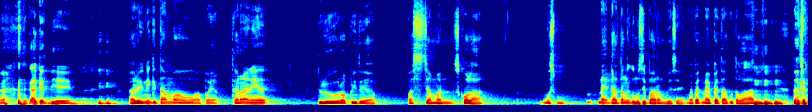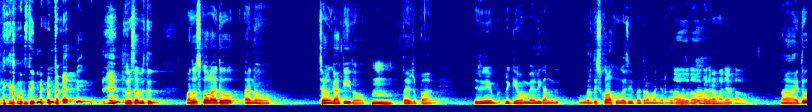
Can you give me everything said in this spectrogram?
Kaget piye? Hari ini kita mau apa ya? Karena ini dulu Robi itu ya pas zaman sekolah mus nek datang itu mesti bareng biasanya. Mepet-mepet aku telat. datang itu mesti mepet. Terus habis itu masuk sekolah itu anu jalan kaki toh Hmm. dari depan. Jadi ini Ricky sama Meli kan ngerti sekolahku nggak sih Petra Manyar? Tahu tahu Petra Manyar tahu. Nah itu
